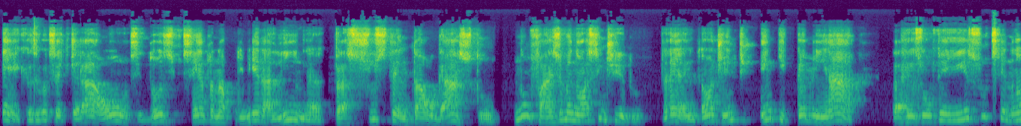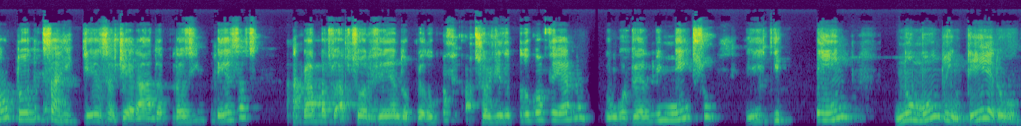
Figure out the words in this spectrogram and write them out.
tem, quer dizer, você tirar 11, 12% na primeira linha para sustentar o gasto, não faz o menor sentido. Né? Então a gente tem que caminhar para resolver isso, senão toda essa riqueza gerada pelas empresas acaba absorvendo pelo, absorvida pelo governo, um governo imenso e que tem no mundo inteiro,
